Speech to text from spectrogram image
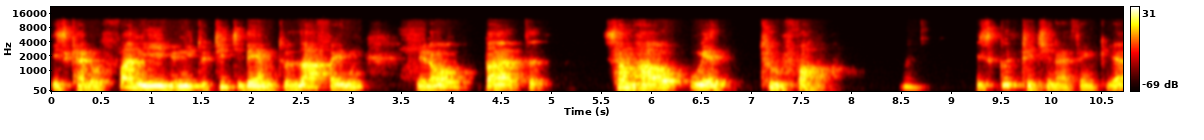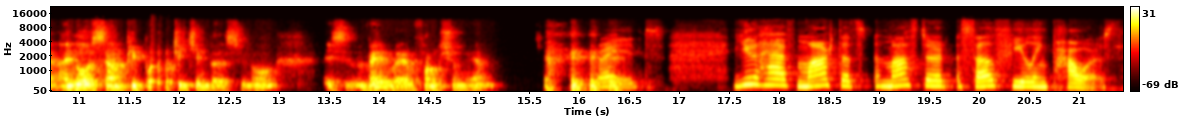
It's kind of funny. You need to teach them to laughing, you know, but somehow we're too far. Mm. It's good teaching, I think. Yeah, I know some people are teaching this, you know, it's very well functional. Yeah. Great. You have mastered, mastered self healing powers.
